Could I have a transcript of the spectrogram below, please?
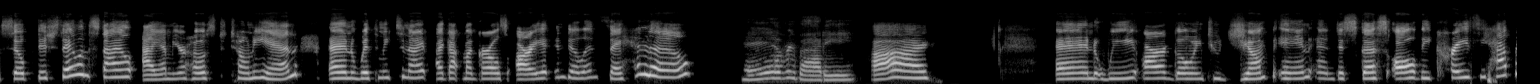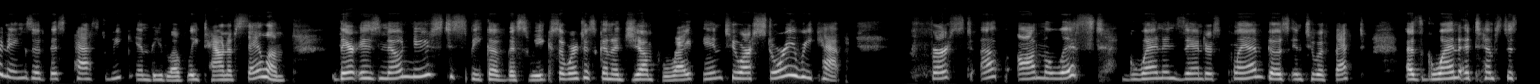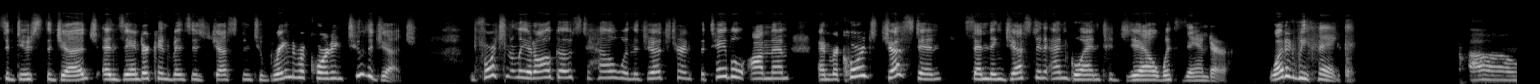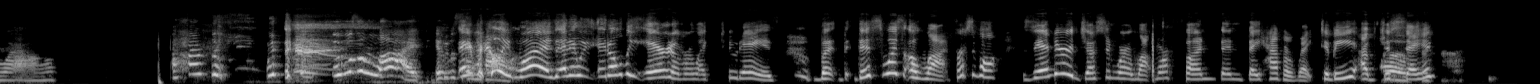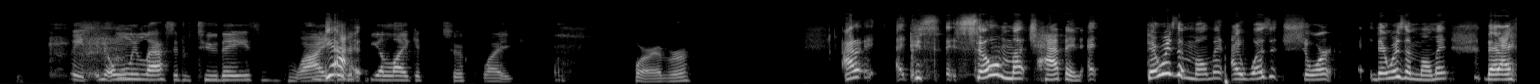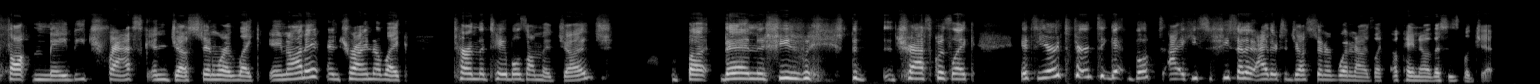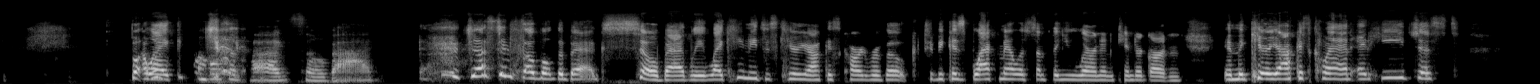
on Soap Dish Salem Style. I am your host, Tony Ann. And with me tonight, I got my girls, Aria and Dylan. Say hello. Hey, everybody. Hi. And we are going to jump in and discuss all the crazy happenings of this past week in the lovely town of Salem. There is no news to speak of this week, so we're just going to jump right into our story recap. First up on the list, Gwen and Xander's plan goes into effect as Gwen attempts to seduce the judge, and Xander convinces Justin to bring the recording to the judge. Unfortunately, it all goes to hell when the judge turns the table on them and records Justin, sending Justin and Gwen to jail with Xander. What did we think? Oh, wow. I have it was a lot. It was. It really lot. was, and it it only aired over like two days. But th- this was a lot. First of all, Xander and Justin were a lot more fun than they have a right to be. I'm just oh, saying. Wait, it only lasted two days. Why yeah. did it feel like it took like forever? I don't because so much happened. There was a moment I wasn't sure there was a moment that I thought maybe Trask and Justin were like in on it and trying to like turn the tables on the judge. But then she, the Trask was like, "It's your turn to get booked." I he she said it either to Justin or Gwen, and I was like, "Okay, no, this is legit." But I like, the bag so bad. Justin fumbled the bag so badly. Like he needs his Kiriakis card revoked because blackmail is something you learn in kindergarten in the Kiriakis clan, and he just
